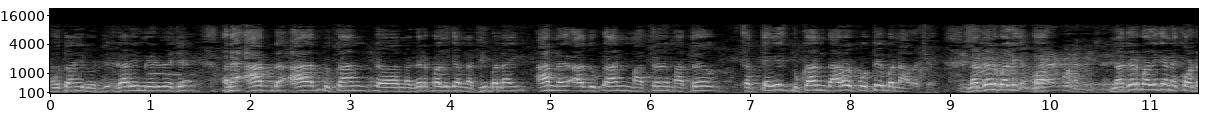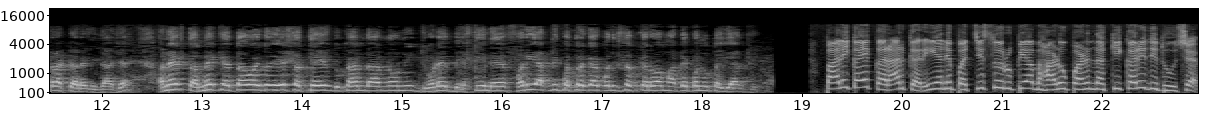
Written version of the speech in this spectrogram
પોતાની રોજગારી મેળવે છે. અને આ આ દુકાન નગરપાલિકા નથી બનાવી. આ આ દુકાન માત્ર ને માત્ર સત્યાવીસ દુકાનદારો પોતે બનાવે છે. નગરપાલિકા નગરપાલિકાને કોન્ટ્રાક્ટરે લીધા છે. અને તમે કહેતા હોય તો એ સત્યાવીસ દુકાનદારોની જોડે બેસીને ફરી આટલી પત્રકાર પરિષદ કરવા માટે પણ હું તૈયાર છું. પાલિકાએ કરાર કરી અને પચીસો રૂપિયા ભાડું પણ નક્કી કરી દીધું છે.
